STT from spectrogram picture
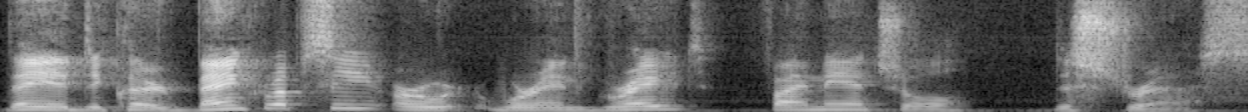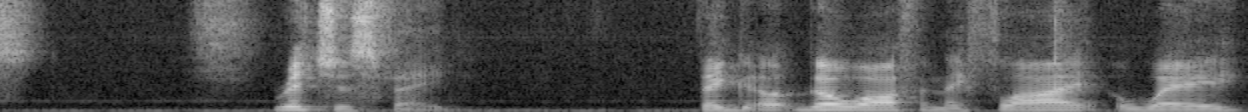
they had declared bankruptcy or were in great financial distress. Riches fade. They go off and they fly away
